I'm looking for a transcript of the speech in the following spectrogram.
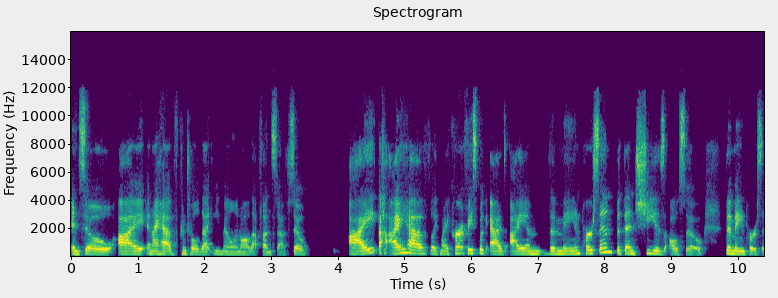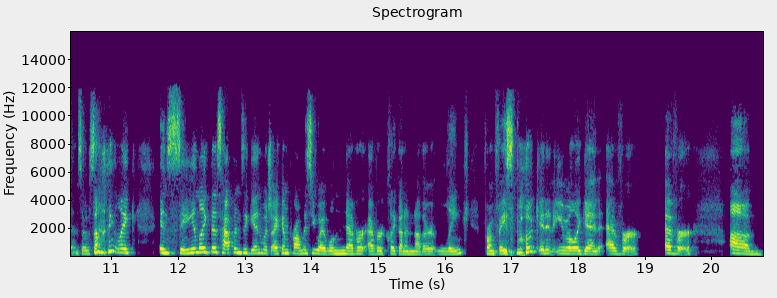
And so I, and I have control of that email and all that fun stuff. So I I have like my current Facebook ads. I am the main person, but then she is also the main person. So if something like insane like this happens again, which I can promise you, I will never ever click on another link from Facebook in an email again, ever, ever. Um,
